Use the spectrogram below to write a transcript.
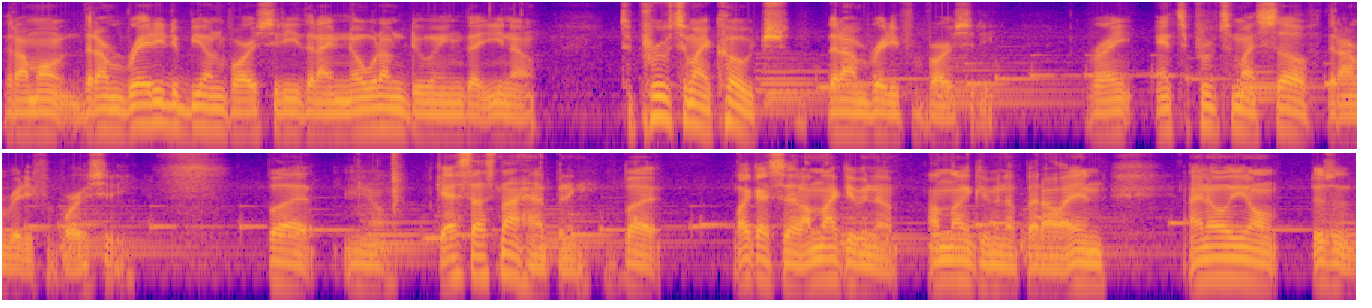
that I'm on that I'm ready to be on varsity, that I know what I'm doing, that you know, to prove to my coach that I'm ready for varsity, right? And to prove to myself that I'm ready for varsity. But, you know, guess that's not happening. But like I said, I'm not giving up. I'm not giving up at all. And I know, you know, there's a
